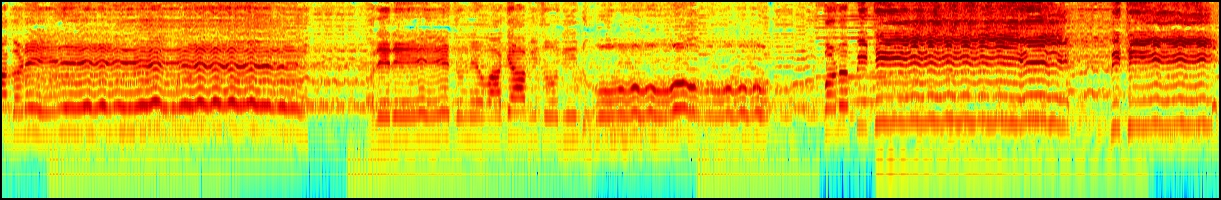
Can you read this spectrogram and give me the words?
આગળે. અરે રે દુને વાગ્યા વિજોગી ઢો પણ પીઠી પીઠી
